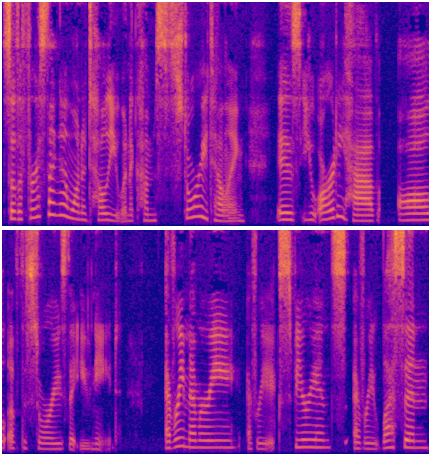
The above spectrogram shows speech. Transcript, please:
So the first thing I want to tell you when it comes to storytelling is you already have all of the stories that you need. Every memory, every experience, every lesson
